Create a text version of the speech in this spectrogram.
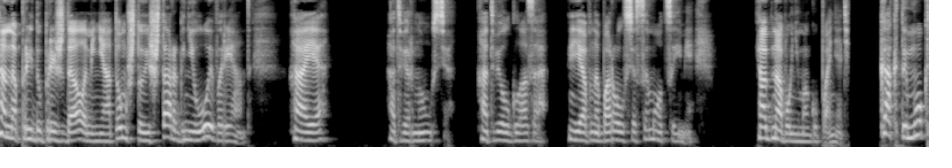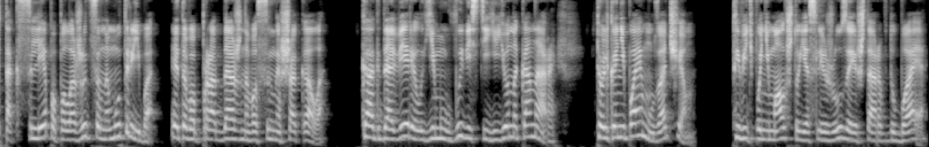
Она предупреждала меня о том, что Иштар гнилой вариант. А я отвернулся, отвел глаза, явно боролся с эмоциями. Одного не могу понять. Как ты мог так слепо положиться на Мутриба, этого продажного сына шакала? Как доверил ему вывести ее на Канары? Только не пойму, зачем? Ты ведь понимал, что я слежу за Иштар в Дубае,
